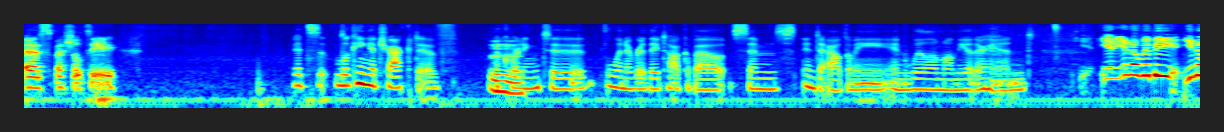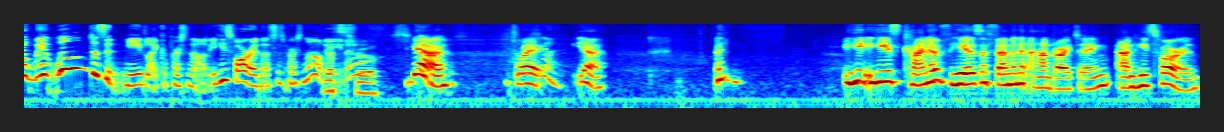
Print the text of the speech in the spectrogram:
a specialty. It's looking attractive, Mhm. according to whenever they talk about Sims into alchemy and Wilem on the other hand. y- you know, maybe you know, Will Will doesn't need like a personality. He's foreign. That's his personality. That's you know? true. Yeah, That's right. fine. Yeah. He he's kind of he has effeminate handwriting and he's foreign.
